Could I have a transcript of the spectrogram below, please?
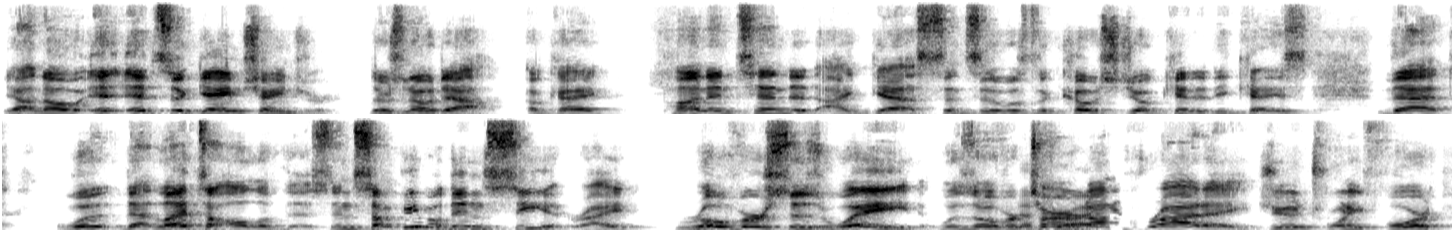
Yeah, no, it, it's a game changer. There's no doubt. Okay, pun intended, I guess, since it was the Coach Joe Kennedy case that was that led to all of this. And some people didn't see it. Right, Roe versus Wade was overturned right. on Friday, June 24th,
